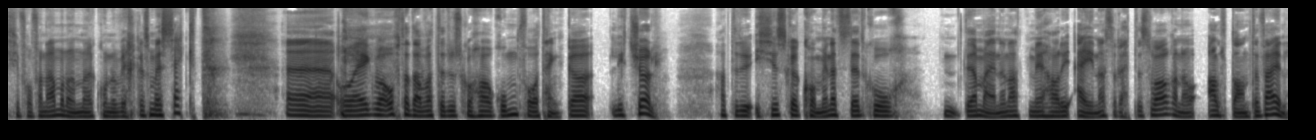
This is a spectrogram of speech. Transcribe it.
Ikke for å fornærme noen, men det kunne virke som en sekt. Eh, og jeg var opptatt av at du skulle ha rom for å tenke litt sjøl. At du ikke skal komme inn et sted hvor der mener en at vi har de eneste rette svarene, og alt annet er feil.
